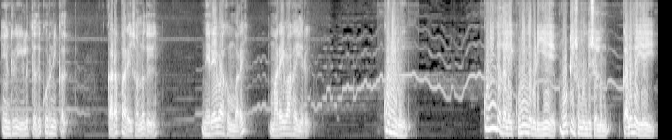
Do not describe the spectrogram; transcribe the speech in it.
என்று இழுத்தது குருணிக்கல் கடப்பாறை சொன்னது நிறைவாகும் வரை மறைவாக இரு. குனிவு. குனிந்ததலை குனிந்தபடியே மூட்டை சுமந்து செல்லும் கழுதையை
